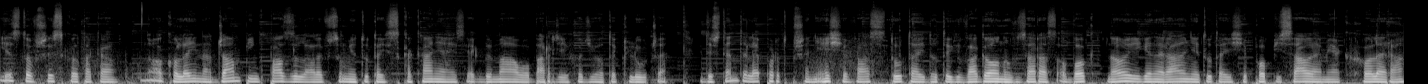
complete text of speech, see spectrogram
Jest to wszystko taka, no, kolejna jumping puzzle, ale w sumie tutaj skakania jest jakby mało, bardziej chodzi o te klucze. Gdyż ten teleport przeniesie was tutaj do tych wagonów zaraz obok, no i generalnie tutaj się popisałem jak cholera.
